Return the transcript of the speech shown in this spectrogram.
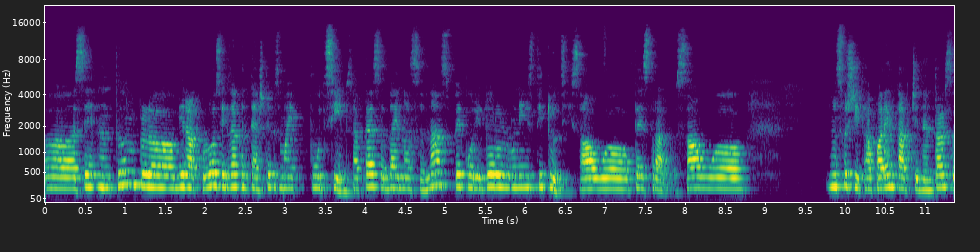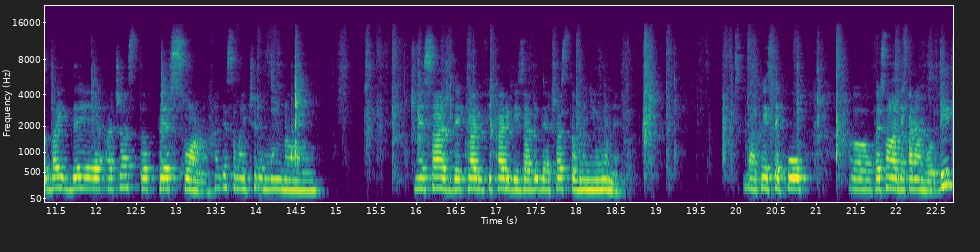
ă, se întâmplă miraculos exact când te aștepți mai puțin. S-ar putea să dai nas în nas pe coridorul unei instituții sau ă, pe stradă sau în sfârșit, aparent accidental, să dai de această persoană. Haideți să mai cerem un mesaj de clarificare vis-a-vis -vis de această uniune. Dacă este cu Uh, persoana de care am vorbit,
